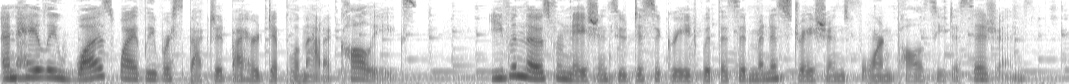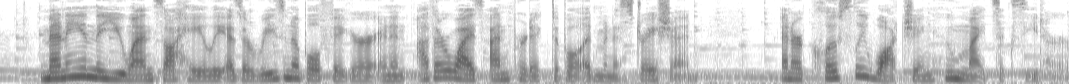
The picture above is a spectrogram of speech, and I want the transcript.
And Haley was widely respected by her diplomatic colleagues, even those from nations who disagreed with this administration's foreign policy decisions. Many in the UN saw Haley as a reasonable figure in an otherwise unpredictable administration and are closely watching who might succeed her.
